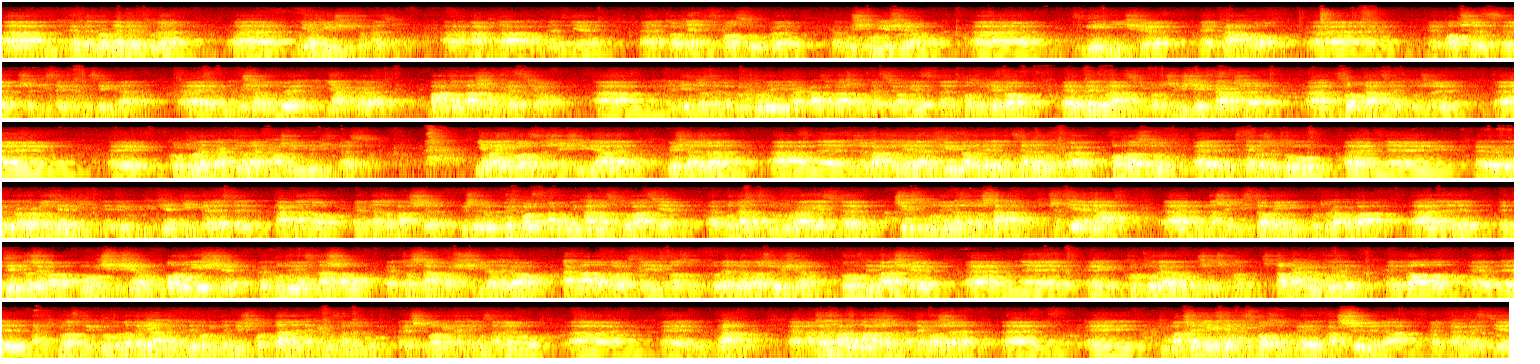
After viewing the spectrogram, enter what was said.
e, pewne problemy, które e, ujawniły się przy okazji e, akta, a konkretnie e, to w jaki sposób e, usiłuje się e, zmienić e, prawo e, poprzez e, przepisy egzekucyjne, e, uświadomiły, jak e, bardzo ważną kwestią jest dostęp do kultury i jak bardzo ważną kwestią jest e, sposób jego e, regulacji. Bo rzeczywiście jest tak, że e, są tacy, którzy e, e, kulturę traktują jak każdy inny biznes. Nie ma jej w Polsce szczęśliwie, ale myślę, że, że bardzo wiele firm, bardzo wiele koncernów po prostu z tego tytułu robiąc wielki, wielkie interesy, tak na to, na to patrzy. Myślę, że my w Polsce mamy unikalną sytuację, bo dla nas kultura jest czymś, co buduje naszą tożsamość. Przez wiele lat e, naszej historii kultura była e, tym, do czego mogliśmy się odnieść, e, budując naszą e, tożsamość i dlatego tak mało w Polsce jest osób, które by odważyły się porównywać e, e, e, kulturę, czy, czy, czy dobra kultury e, do e, e, takich prostych dóbr materialnych, które powinny być poddane takiemu samemu reżimowi, takiemu samemu patrzymy na, na kwestię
